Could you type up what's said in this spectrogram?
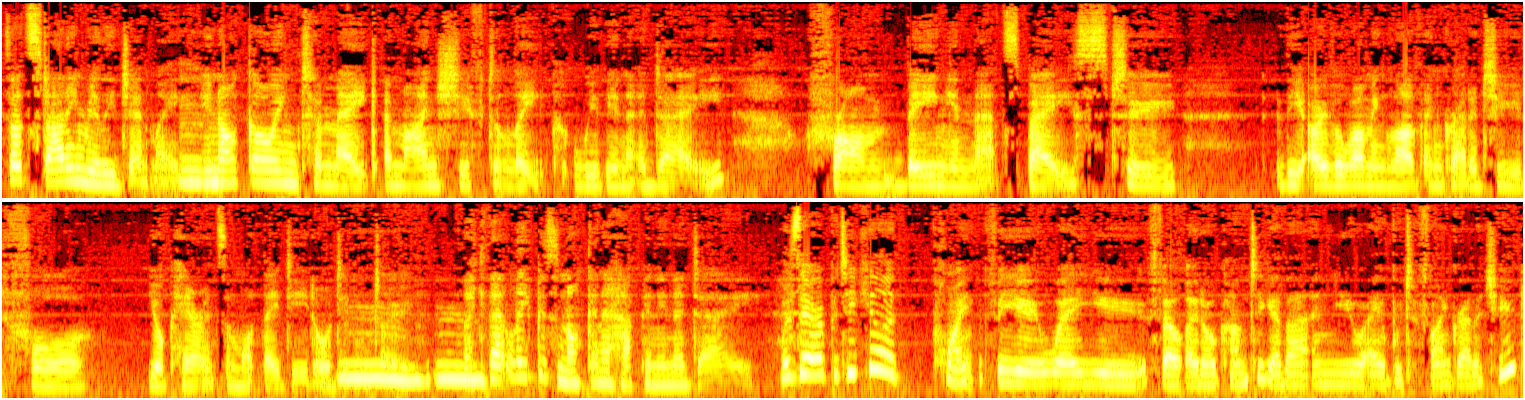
So it's starting really gently. Mm. You're not going to make a mind shift leap within a day from being in that space to the overwhelming love and gratitude for your parents and what they did or didn't Mm, do. Like that leap is not going to happen in a day. Was there a particular point for you where you felt it all come together and you were able to find gratitude?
